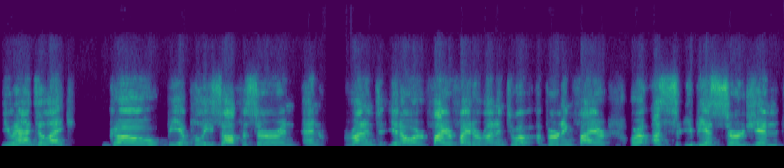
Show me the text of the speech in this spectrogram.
You had to like go be a police officer and, and run into, you know, or a firefighter run into a, a burning fire, or a, you be a surgeon,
